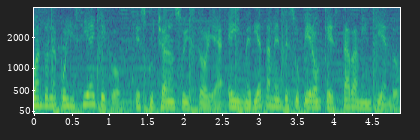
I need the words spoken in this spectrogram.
Cuando la policía llegó, escucharon su historia e inmediatamente supieron que estaba mintiendo.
